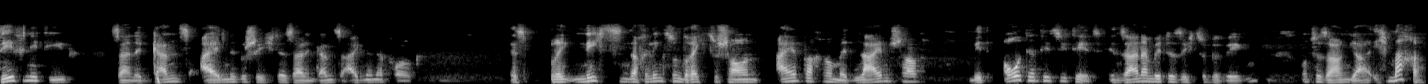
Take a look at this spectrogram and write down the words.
definitiv seine ganz eigene Geschichte, seinen ganz eigenen Erfolg. Es bringt nichts, nach links und rechts zu schauen, einfach nur mit Leidenschaft, mit Authentizität in seiner Mitte sich zu bewegen und zu sagen, ja, ich mache,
